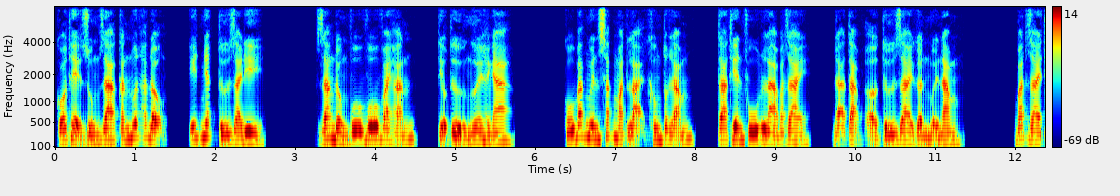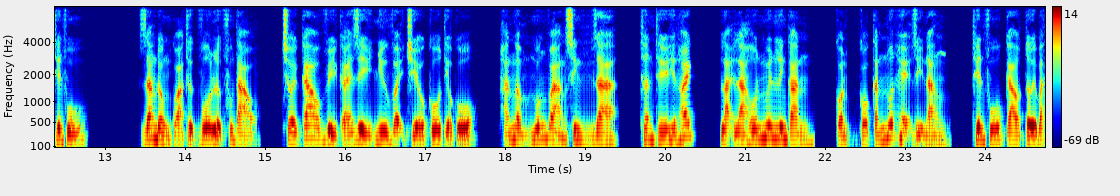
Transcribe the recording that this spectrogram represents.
Có thể dùng ra cắn nuốt hấp động, ít nhất tứ giai đi. Giang Đồng vô vô vai hắn, tiểu tử ngươi hành A. Cố bác Nguyên sắc mặt lại không tốt lắm, ta thiên phú là bát giai, đã tạp ở tứ giai gần 10 năm. Bát giai thiên phú. Giang Đồng quả thực vô lực phung tạo, trời cao vì cái gì như vậy chiếu cố tiểu cố, hắn ngậm muỗng vàng sinh ra, thân thế hiền hách, lại là hôn nguyên linh căn, còn có cắn nuốt hệ dị năng, thiên phú cao tới bát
